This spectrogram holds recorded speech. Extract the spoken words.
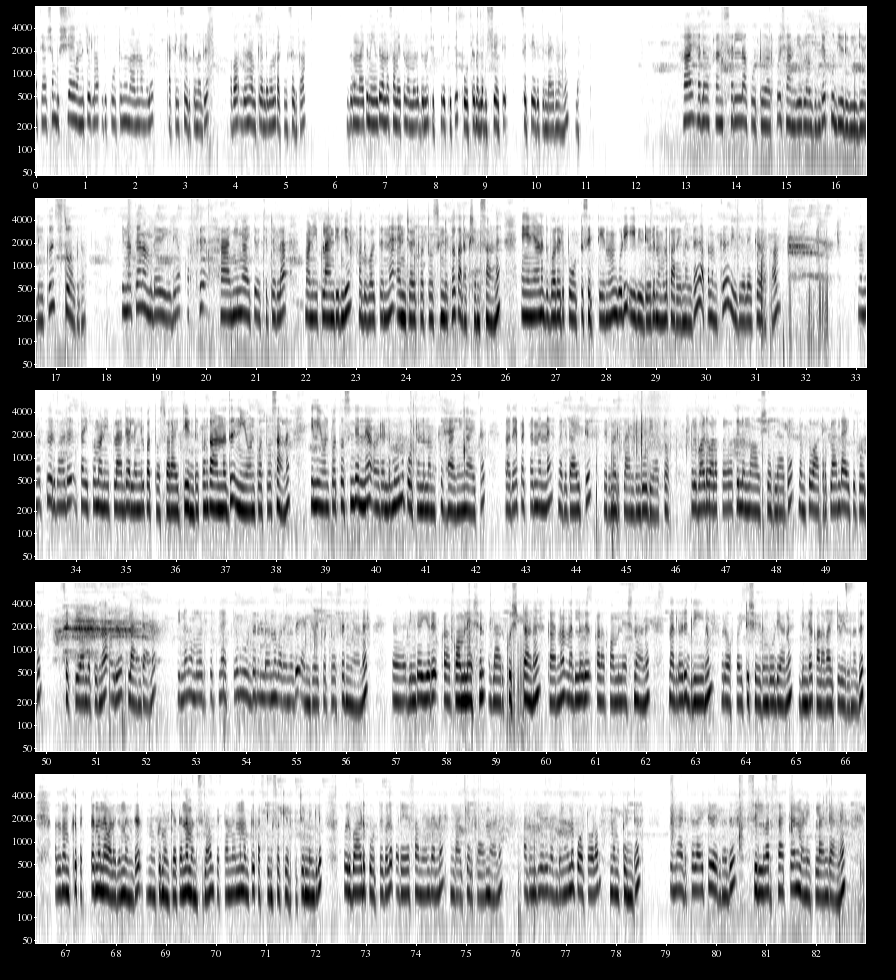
അത്യാവശ്യം ബുഷിയായി വന്നിട്ടുള്ള ഒരു പോട്ടിൽ നിന്നാണ് നമ്മൾ കട്ടിങ്സ് എടുക്കുന്നത്. അപ്പോൾ ഇത് നമുക്ക് രണ്ട് മൂന്ന് കട്ടിങ്സ് എടുക്കാം. ഇത് നന്നായിട്ട് നീണ്ടു വന്ന സമയത്ത് നമ്മൾ ഇതൊന്ന് ചുറ്റി വെച്ചിട്ട് പോട്ട് നല്ല ബുഷിയായിട്ട് സെറ്റ് ചെയ്തിട്ടുണ്ടായിരുന്നതാണ്. ഇതാ ഹായ് ഹലോ ഫ്രണ്ട്സ് എല്ലാ കൂട്ടുകാർക്കും ഷാൻവി വ്ളോഗിന്റെ പുതിയൊരു വീഡിയോയിലേക്ക് സ്വാഗതം. ഇന്നത്തെ നമ്മുടെ വീഡിയോ കുറച്ച് ഹാങ്ങിങ് ആയിട്ട് വെച്ചിട്ടുള്ള മണി പ്ലാന്റിന്റെയും അതുപോലെ തന്നെ എൻജോയ് പത്തോസിന്റെ ഒക്കെ കളക്ഷൻസാണ് എങ്ങനെയാണ് ഇതുപോലെ ഒരു പോട്ട് സെറ്റ് ചെയ്യുന്നതും കൂടി ഈ വീഡിയോയിൽ നമ്മൾ പറയുന്നുണ്ട്. അപ്പോൾ നമുക്ക് വീഡിയോയിലേക്ക് കിടക്കാം. നമ്മളടുത്ത് ഒരുപാട് ടൈപ്പ് മണി പ്ലാന്റ് അല്ലെങ്കിൽ പത്തോസ് വെറൈറ്റി ഉണ്ട്. ഇപ്പം കാണുന്നത് നിയോൺ പത്തോസ് ആണ്. ഈ നിയോൺ പത്തോസിന്റെ തന്നെ രണ്ട് മൂന്ന് പോട്ടുണ്ട് നമുക്ക് ഹാങ്ങിങ് ആയിട്ട്. വളരെ പെട്ടെന്ന് തന്നെ വലുതായിട്ട് വരുന്നൊരു പ്ലാന്റും കൂടിയാട്ടോ. ഒരുപാട് വളപ്രയോഗത്തിന്റെ ഒന്നും ആവശ്യമില്ലാതെ നമുക്ക് വാട്ടർ പ്ലാന്റ് ആയിട്ട് പോലും സെറ്റ് ചെയ്യാൻ പറ്റുന്ന ഒരു പ്ലാന്റ് ആണ്. പിന്നെ നമ്മളെടുത്തിട്ടുള്ള ഏറ്റവും കൂടുതലുള്ളതെന്ന് പറയുന്നത് എൻജോയ് പൊട്ടോസ് തന്നെയാണ് ഇതിന്റെ ഈ ഒരു കളർ കോമ്പിനേഷൻ എല്ലാവർക്കും ഇഷ്ടമാണ്. കാരണം നല്ലൊരു കളർ കോമ്പിനേഷനാണ്. നല്ലൊരു ഗ്രീനും ഒരു ഓഫ് വൈറ്റ് ഷെയ്ഡും കൂടിയാണ് ഇതിന്റെ കളറായിട്ട് വരുന്നത്. അത് നമുക്ക് പെട്ടെന്ന് തന്നെ വളരുന്നുണ്ട്. നമുക്ക് നോക്കിയാൽ തന്നെ മനസ്സിലാവും. പെട്ടെന്ന് തന്നെ നമുക്ക് കട്ടിങ്സൊക്കെ എടുത്തിട്ടുണ്ടെങ്കിൽ ഒരുപാട് പോട്ടുകൾ ഒരേ സമയം തന്നെ ഉണ്ടാക്കിയെടുക്കാവുന്നതാണ്. അതിന്റെ ഒരു രണ്ട് മൂന്ന് പോട്ടോളം നമുക്കുണ്ട്. പിന്നെ അടുത്തതായിട്ട് വരുന്നത് സിൽവർ സാറ്റേൺ മണി പ്ലാന്റ് ആണ്.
